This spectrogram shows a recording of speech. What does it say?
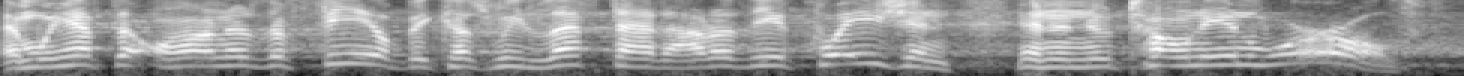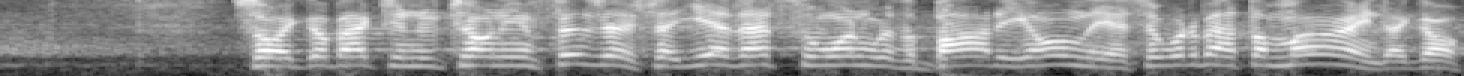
And we have to honor the field because we left that out of the equation in a Newtonian world. So I go back to Newtonian physics. I say, yeah, that's the one with the body only. I say, what about the mind? I go,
